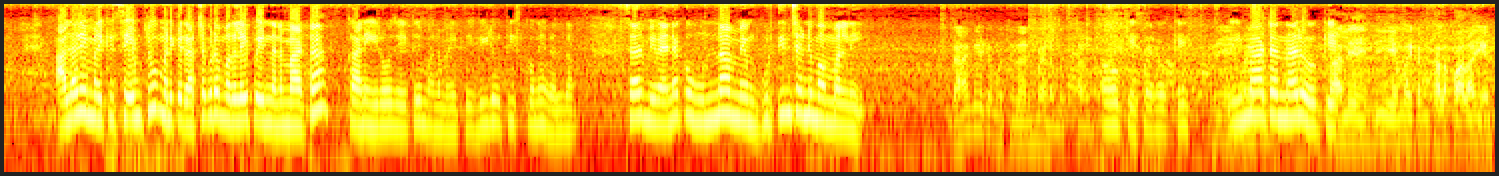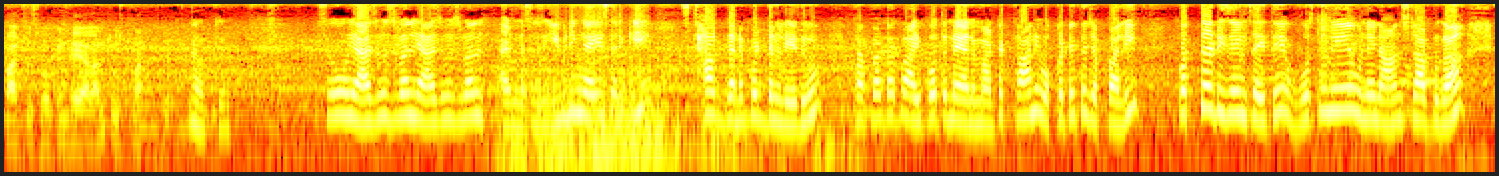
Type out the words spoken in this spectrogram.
అలానే మనకి సేమ్ టు మనకి రచ్చ కూడా మొదలైపోయింది అనమాట కానీ ఈరోజు అయితే మనమైతే వీడియో తీసుకొని వెళ్దాం. సార్ మీ వెనక ఉన్నాం మేము గుర్తించండి మమ్మల్ని. Okay sir okay. ఈ మాట అన్నారు ఓకే. ఖాళీ అయింది ఏం ఐటమ్ కలపాలా ఏం పార్టీస్ ఓపెన్ చేయాలని చూస్తున్నాను అంతే. Okay. So as usual as usual and అసలు ఈవినింగ్ అయ్యేసరికి స్టాక్ కనపడడం లేదు. టపా టపా అయిపోతున్నాయి అనమాట కానీ ఒక్కటైతే చెప్పాలి కొత్త డిజైన్స్ అయితే వస్తూనే ఉన్నాయి నాన్ స్టాప్గా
